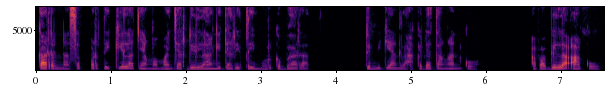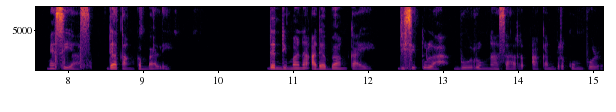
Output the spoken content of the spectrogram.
Karena seperti kilat yang memancar di langit dari timur ke barat, demikianlah kedatanganku apabila aku, Mesias, datang kembali. Dan di mana ada bangkai, di situlah burung nasar akan berkumpul.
